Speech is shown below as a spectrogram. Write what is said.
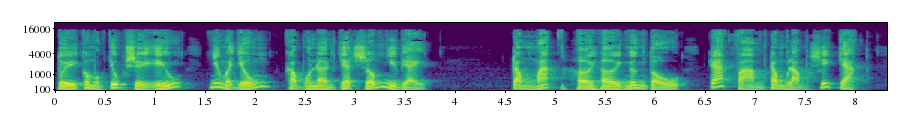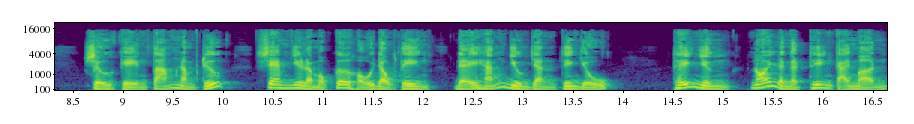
tuy có một chút suy yếu, nhưng mà vốn không có nên chết sớm như vậy. Trong mắt hơi hơi ngưng tụ, trác phàm trong lòng siết chặt. Sự kiện 8 năm trước xem như là một cơ hội đầu tiên để hắn dương danh thiên vũ. Thế nhưng nói là nghịch thiên cải mệnh,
